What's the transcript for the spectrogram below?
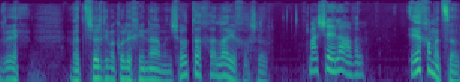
ו, ואת שואלת אם הכל לחינם. אני שואל אותך עלייך עכשיו. מה השאלה, אבל? איך המצב?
